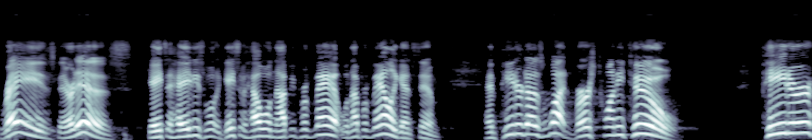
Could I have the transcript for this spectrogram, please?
Raised. There it is. Gates of Hades will, gates of hell will not be prevail, will not prevail against him. And Peter does what? Verse 22. Peter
